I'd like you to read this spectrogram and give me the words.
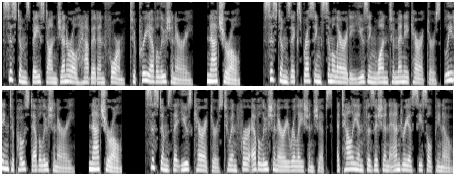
systems based on general habit and form, to pre-evolutionary «natural» Systems expressing similarity using one-to-many characters, leading to post-evolutionary natural systems that use characters to infer evolutionary relationships. Italian physician Andrea Cesalpino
